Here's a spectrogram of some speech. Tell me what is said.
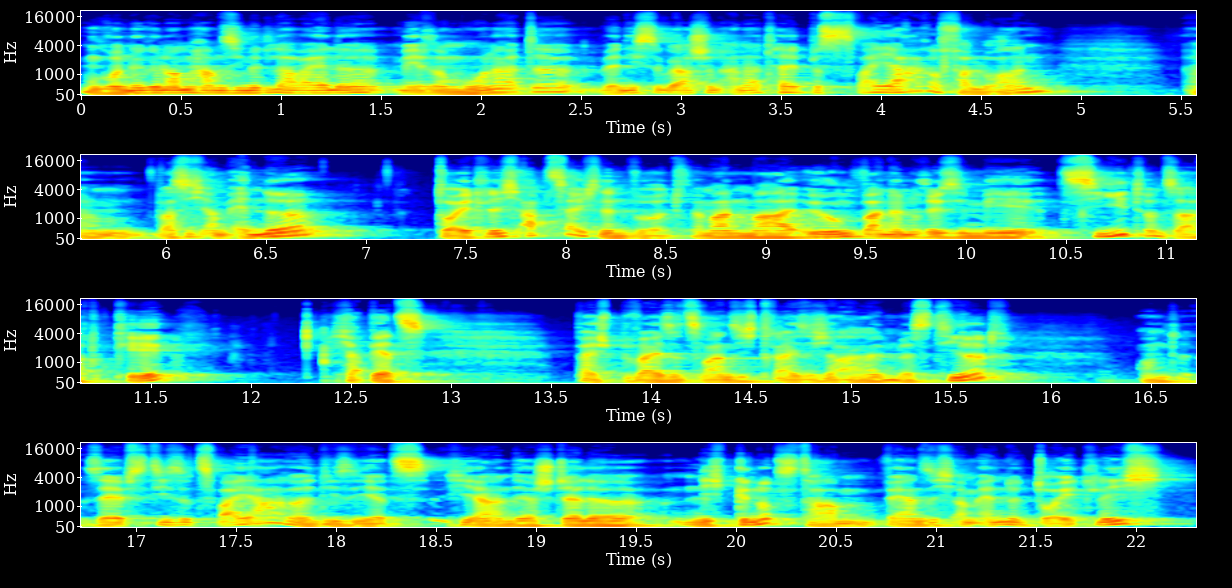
im Grunde genommen haben sie mittlerweile mehrere Monate, wenn nicht sogar schon anderthalb bis zwei Jahre verloren, ähm, was sich am Ende deutlich abzeichnen wird, wenn man mal irgendwann ein Resümee zieht und sagt, okay, ich habe jetzt beispielsweise 20, 30 Jahre investiert und selbst diese zwei Jahre, die sie jetzt hier an der Stelle nicht genutzt haben, werden sich am Ende deutlich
